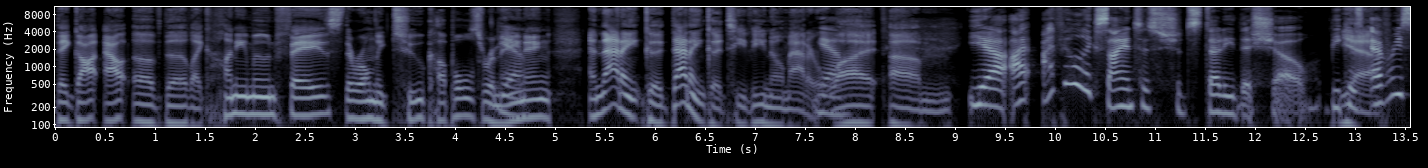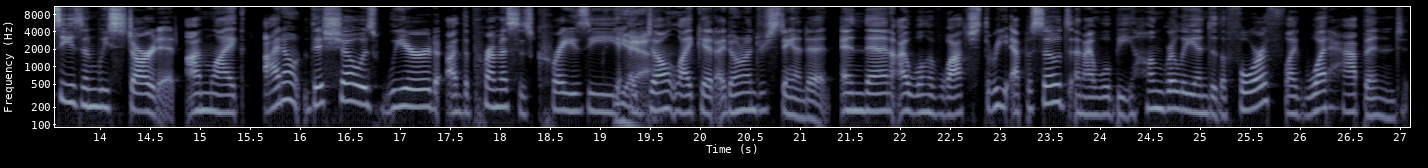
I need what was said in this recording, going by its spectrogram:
they got out of the like honeymoon phase, there were only two couples remaining, and that ain't good. That ain't good TV, no matter Yeah. what. Um, Yeah, I, I feel like scientists should study this show because Yeah. every season we start it, I'm like, I don't, this show is weird. Uh, the premise is crazy. Yeah. I don't like it. I don't understand it. And then I will have watched three episodes and I will be hungrily into the fourth. Like, what happened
